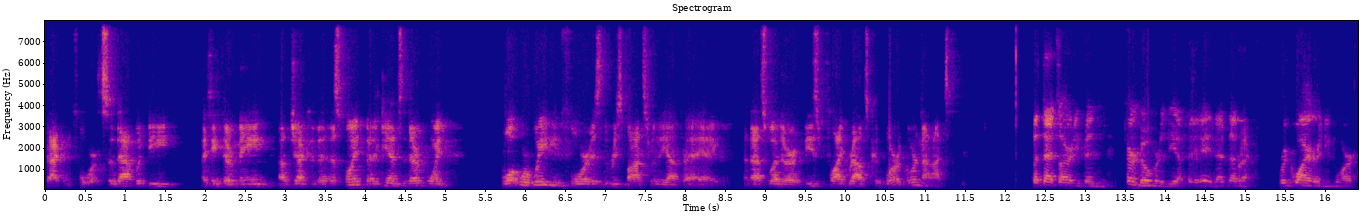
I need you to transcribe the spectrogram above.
back and forth. So that would be, I think, their main objective at this point. But again, to their point, what we're waiting for is the response from the FAA. And that's whether these flight routes could work or not. But that's already been turned over to the FAA. That doesn't Correct. require any more,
